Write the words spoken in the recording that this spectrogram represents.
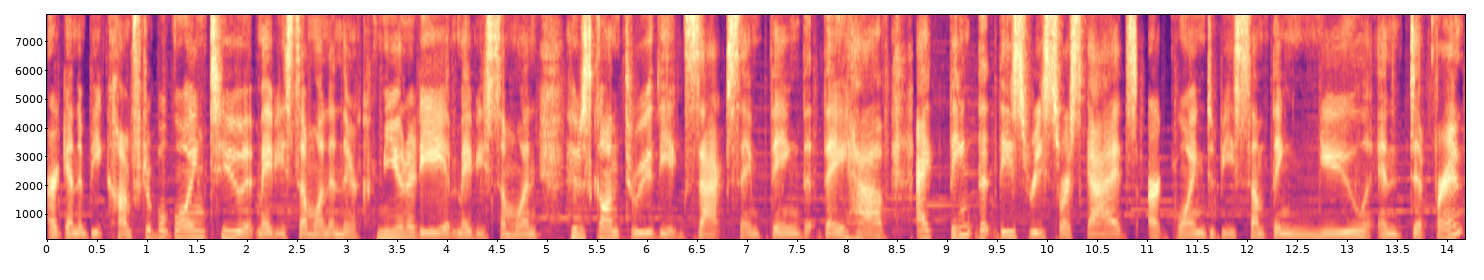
are going to be comfortable going to. It may be someone in their community, it may be someone who's gone through the exact same thing that they have. I think that these resource guides are going to be something new and different.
